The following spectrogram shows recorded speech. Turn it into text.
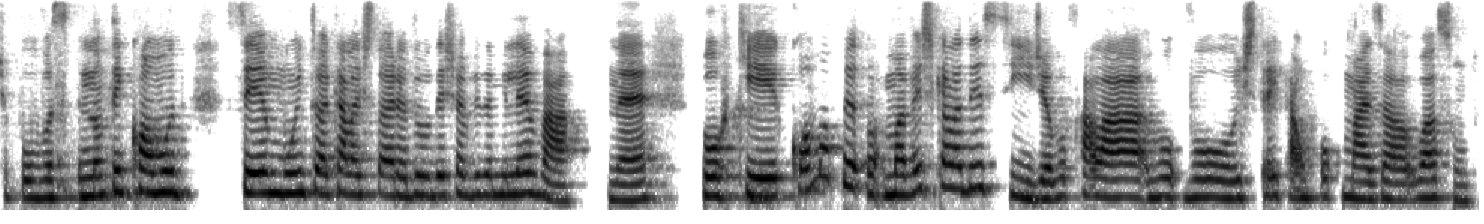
Tipo, você não tem como ser muito aquela história do deixa a vida me levar, né? Porque uhum. como a, uma vez que ela decide, eu vou falar, vou, vou estreitar um pouco mais a, o assunto.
